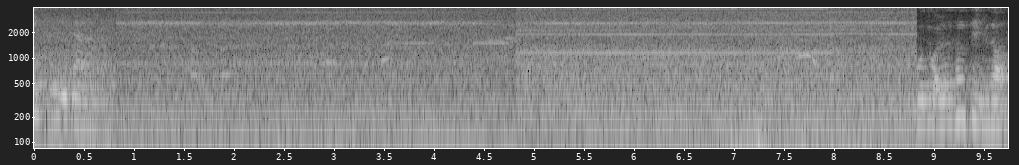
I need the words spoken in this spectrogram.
있습니다. 모두 완료 상태입니다.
